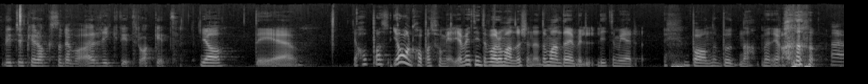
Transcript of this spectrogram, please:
Vi tycker också det var riktigt tråkigt. ja, det är... Jag hoppas, jag hoppas på mer. Jag vet inte vad de andra känner. De andra är väl lite mer banbundna, men ja. Ja.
